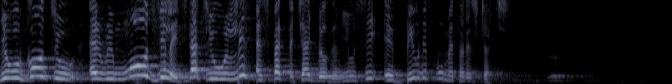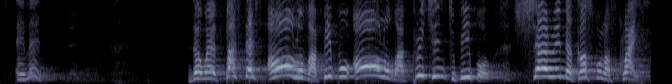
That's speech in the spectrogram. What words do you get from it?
You will go to a remote village that you will least expect a church building. You will see a beautiful Methodist church. Amen. There were pastors all over, people all over preaching to people, sharing the gospel of Christ.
